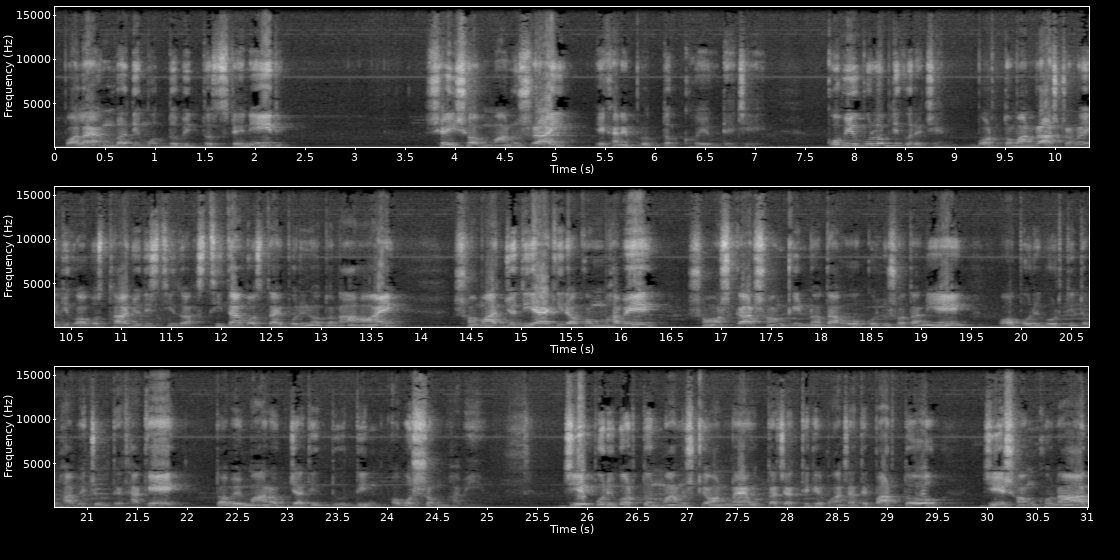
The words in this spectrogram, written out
পলায়নবাদী মধ্যবিত্ত শ্রেণির সেই সব মানুষরাই এখানে প্রত্যক্ষ হয়ে উঠেছে। কবি উপলব্ধি করেছেন, বর্তমান রাষ্ট্রনৈতিক অবস্থা যদি স্থিতাবস্থায় পরিণত না হয়, সমাজ যদি একই রকমভাবে সংস্কার, সংকীর্ণতা ও কলুষতা নিয়ে অপরিবর্তিতভাবে চলতে থাকে, তবে মানব জাতির দুর্দিন অবশ্যম্ভাবী। যে পরিবর্তন মানুষকে অন্যায় অত্যাচার থেকে বাঁচাতে পারত, যে শঙ্খনাদ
